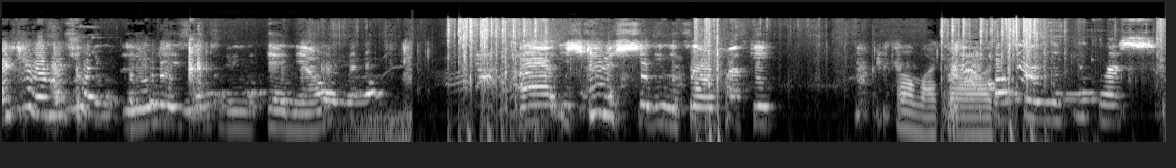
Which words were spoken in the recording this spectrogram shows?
I just remember something Lulu said to me Danielle. Uh, your stream is shitting itself, Husky. Oh my god. Also, look at this.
